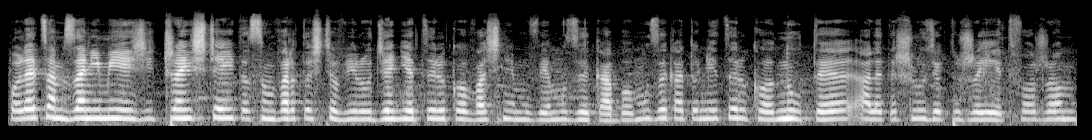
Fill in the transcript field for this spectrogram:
Polecam za nimi jeździć częściej, to są wartościowi ludzie, nie tylko właśnie mówię muzyka, bo muzyka to nie tylko nuty, ale też ludzie, którzy je tworzą.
